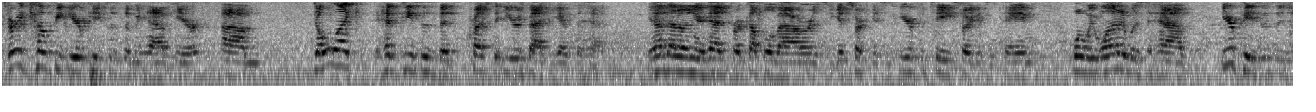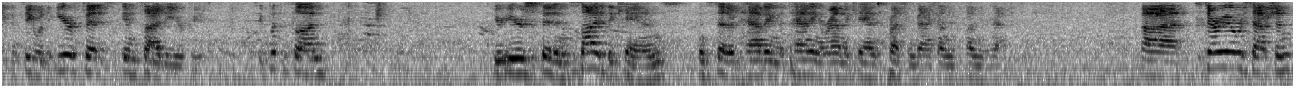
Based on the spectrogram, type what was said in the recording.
very comfy earpieces that we have here. Um, don't like headpieces that press the ears back against the head. You have that on your head for a couple of hours, you get start to get some ear fatigue, start to get some pain. What we wanted was to have earpieces, as you can see, where the ear fits inside the earpiece. So you put this on, your ears fit inside the cans instead of having the padding around the cans pressing back on, on your head. Uh, stereo reception,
